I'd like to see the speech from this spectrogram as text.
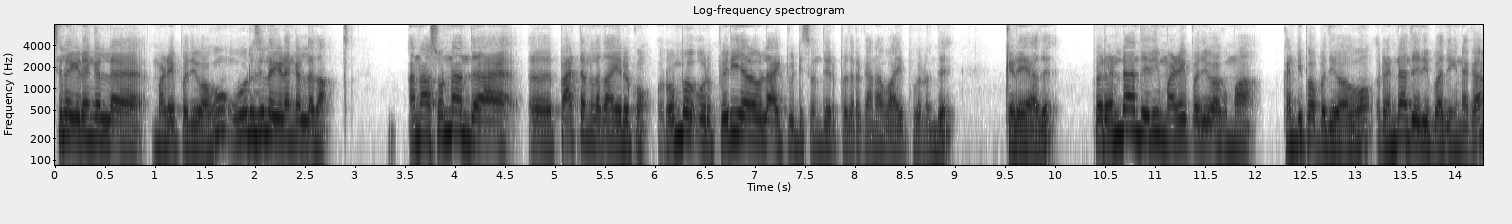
சில இடங்களில் மழை பதிவாகும். ஒரு சில இடங்களில் தான். நான் சொன்ன அந்த பேட்டர்னில் தான் இருக்கும். ரொம்ப ஒரு பெரிய அளவில் ஆக்டிவிட்டிஸ் வந்து இருப்பதற்கான வாய்ப்புகள் வந்து கிடையாது. இப்போ ரெண்டாம் தேதி மழை பதிவாகுமா? கண்டிப்பாக பதிவாகும். ரெண்டாம் தேதி பார்த்தீங்கன்னாக்கா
